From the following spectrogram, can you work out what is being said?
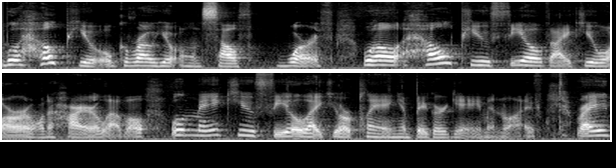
will help you grow your own self worth will help you feel like you are on a higher level, will make you feel like you're playing a bigger game in life, right?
